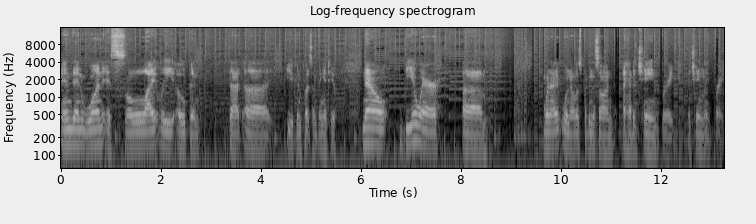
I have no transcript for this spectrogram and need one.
and then one is slightly open that uh, you can put something into. Now, be aware um, when I when I was putting this on, I had a chain break, a chain link break.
